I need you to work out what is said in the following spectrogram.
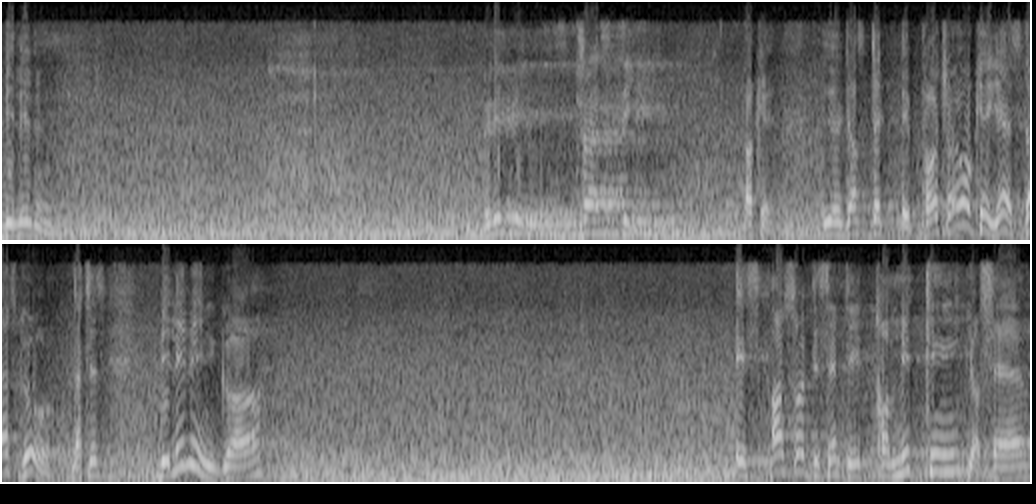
Believing. Believing is trusting. Okay. You just take a portrait. Okay, yes, that's good. That is believing in God is also the same thing committing yourself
